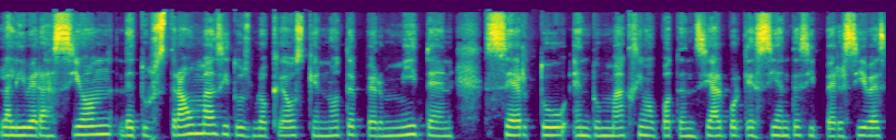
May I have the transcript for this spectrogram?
la liberación de tus traumas y tus bloqueos que no te permiten ser tú en tu máximo potencial porque sientes y percibes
